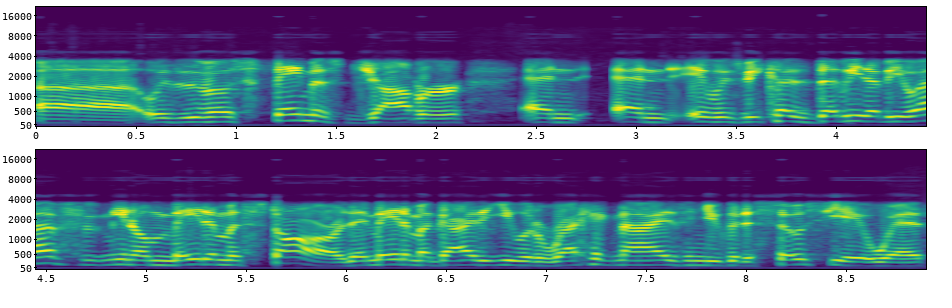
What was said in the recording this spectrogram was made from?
uh, was the most famous jobber, and and it was because WWF, you know, made him a star. They made him a guy that you would recognize and you could associate with.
